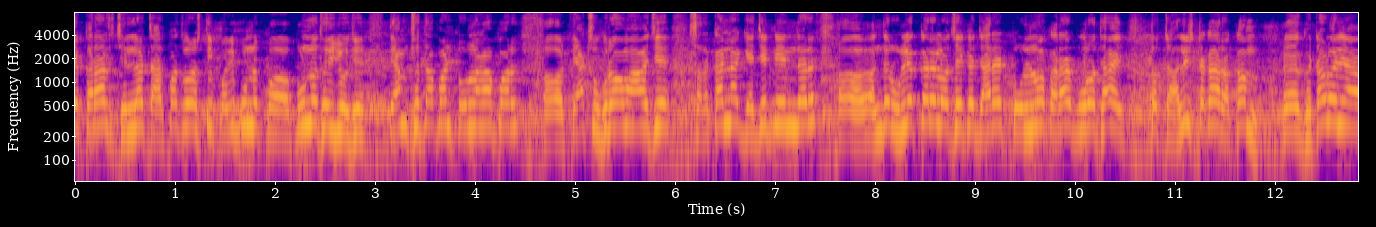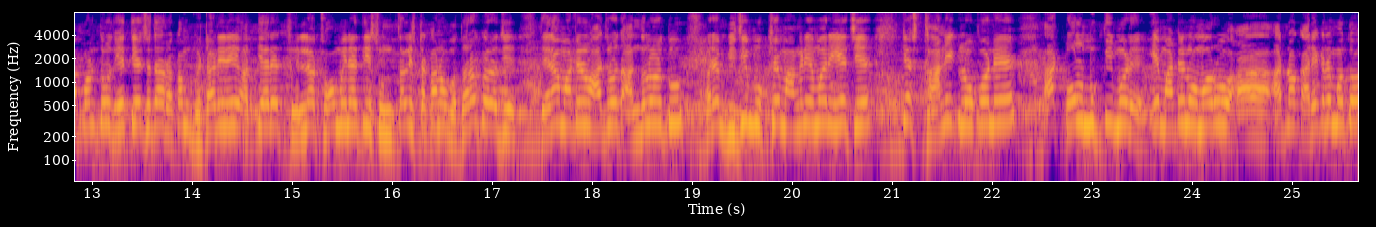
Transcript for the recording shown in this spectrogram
એ કરાર છેલ્લા ચાર પાંચ વર્ષથી પરિપૂર્ણ પૂર્ણ થઈ ગયો છે. તેમ છતાં પણ ટોલ નાકા પર ટેક્સ ઉઘરાવવામાં આવે છે. સરકારના ગેજેટની અંદર અંદર ઉલ્લેખ કરેલો છે કે જ્યારે ટોલનો કરાર પૂરો થાય, તો ચાલીસ ટકા રકમ ઘટાડવાની પણ તો એ તે છતાં રકમ ઘટાડીને અત્યારે છેલ્લા છ મહિનાથી સુડતાલીસ ટકાનો વધારો કર્યો છે. તેના માટેનું આજરોજ આંદોલન હતું. અને બીજી મુખ્ય માંગણી અમારી એ છે કે સ્થાનિક લોકોને આ ટોલ મુક્તિ મળે એ માટેનું અમારું આજનો કાર્યક્રમ હતો.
